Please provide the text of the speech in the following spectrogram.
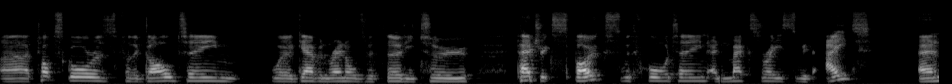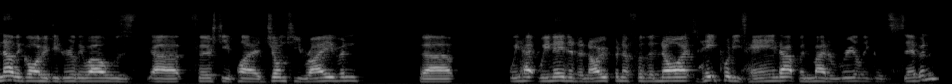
Uh, top scorers for the gold team were Gavin Reynolds with 32, Patrick Spokes with 14, and Max Reese with 8. And another guy who did really well was uh, first year player Jonty Raven. Uh, we had we needed an opener for the night. He put his hand up and made a really good seven.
